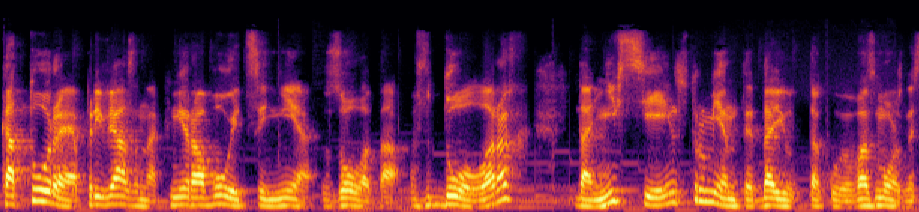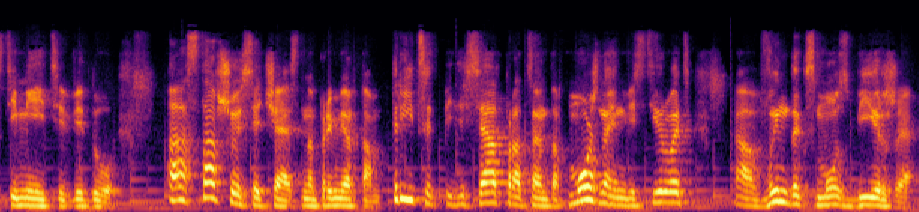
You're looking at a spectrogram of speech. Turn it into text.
которое привязано к мировой цене золота, золота в долларах, да, не все инструменты дают такую возможность, имейте в виду. А оставшуюся часть, например, там 30-50% можно инвестировать а, в индекс Мосбиржи.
